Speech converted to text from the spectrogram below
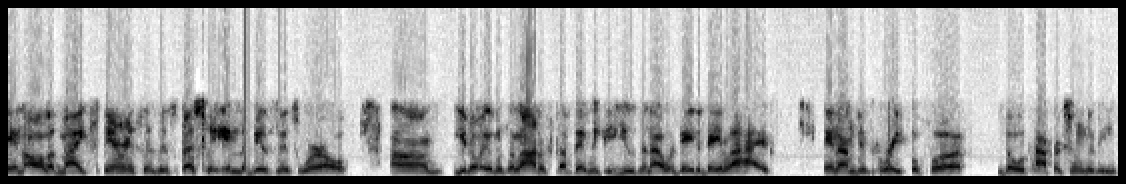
and all of my experiences, especially in the business world. Um, you know, it was a lot of stuff that we could use in our day to day lives. And I'm just grateful for those opportunities.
